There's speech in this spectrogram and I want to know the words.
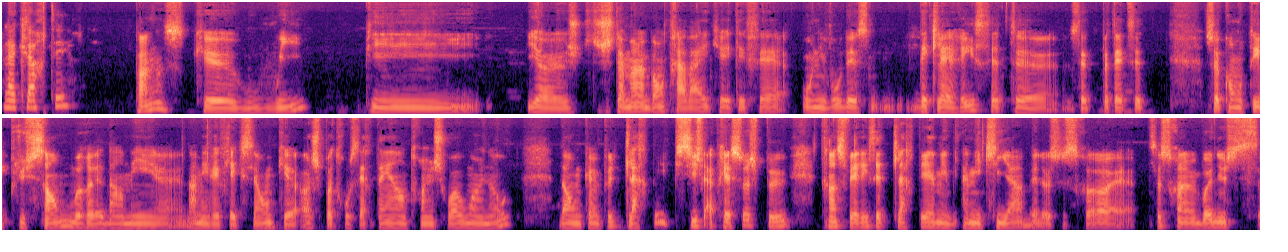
la clarté? Je pense que oui. Puis il y a justement un bon travail qui a été fait au niveau d'éclairer cette, euh, cette peut-être cette ce côté plus sombre dans mes, euh, dans mes réflexions que ah, je ne suis pas trop certain entre un choix ou un autre. Donc, un peu de clarté. Puis si après ça, je peux transférer cette clarté à mes, à mes clients, ben là, ce sera, euh, ce sera un bonus.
